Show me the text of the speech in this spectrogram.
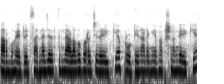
കാർബോഹൈഡ്രേറ്റ്സ് അന്നജനത്തിന്റെ അളവ് കുറച്ച് കഴിക്കുക പ്രോട്ടീൻ അടങ്ങിയ ഭക്ഷണം കഴിക്കുക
